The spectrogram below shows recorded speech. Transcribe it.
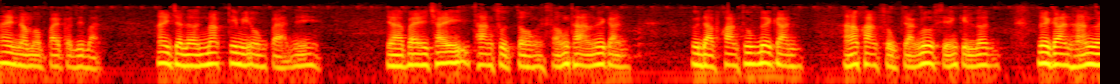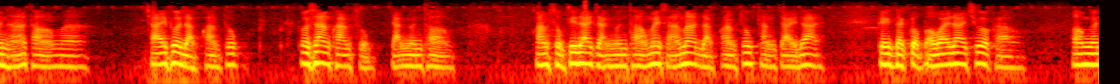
ให้นำเอาไปปฏิบัติ ให้เจริญมรรคที่มีองค์แปดนี้ อย่าไปใช้ทางสุดตรงสองทางด้วยกัน คือดับความทุกข์ด้วยการหาความสุขจากรูปเสียงกลิ่นรสด้วยการหาเงินหาทองมา ใช้เพื่อดับความทุกข์เพื่อสร้างความสุขจากเงินทอง ความสุขที่ได้จากเงินทองไม่สามารถดับความทุกข์ทางใจได้ เพียงแต่กลบเอาไว้ได้ชั่วคราวพอเงิน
